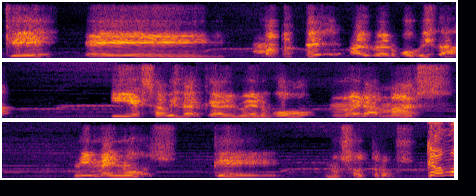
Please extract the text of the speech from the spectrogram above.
que eh, Marte albergó vida y esa vida que albergó no era más ni menos que nosotros. ¡Como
